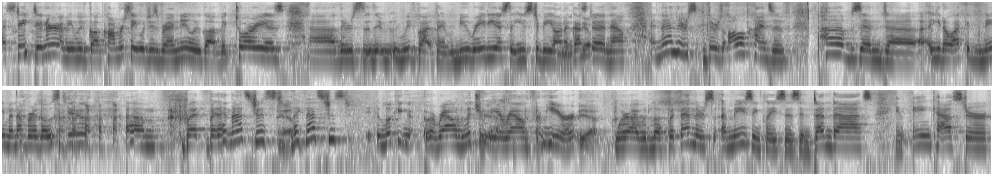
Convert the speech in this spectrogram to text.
a steak dinner, I mean, we've got Conversate, which is brand new. We've got Victoria's. Uh, there's the, we've got the new Radius that used to be on Augusta, yep. and now and then there's there's all kinds of pubs and uh, you know I could name a number of those too. um, but but and that's just Yeah. like that's just looking around, literally Yeah. around from here, Yeah. where I would look. But then there's amazing places in Dundas, in Ancaster,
